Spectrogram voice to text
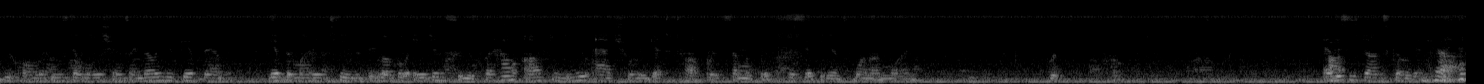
the, all of these donations? I know you give them, give the money to the local agencies, but how often do you actually get to talk with some of the recipients one-on-one? And this is John Scogan. Yeah,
